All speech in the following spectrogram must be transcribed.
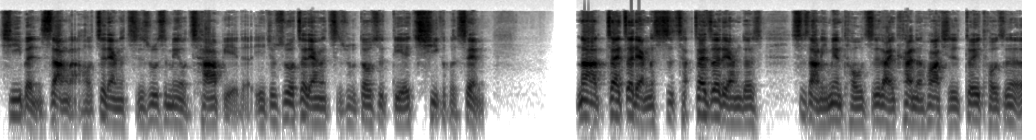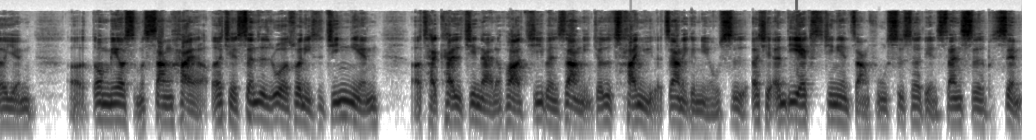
基本上了哈，这两个指数是没有差别的，也就是说，这两个指数都是跌七个 percent。那在这两个市场，在这两个市场里面投资来看的话，其实对投资人而言，呃，都没有什么伤害了。而且，甚至如果说你是今年呃才开始进来的话，基本上你就是参与了这样的一个牛市。而且，NDX 今年涨幅四十二点三四 percent，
